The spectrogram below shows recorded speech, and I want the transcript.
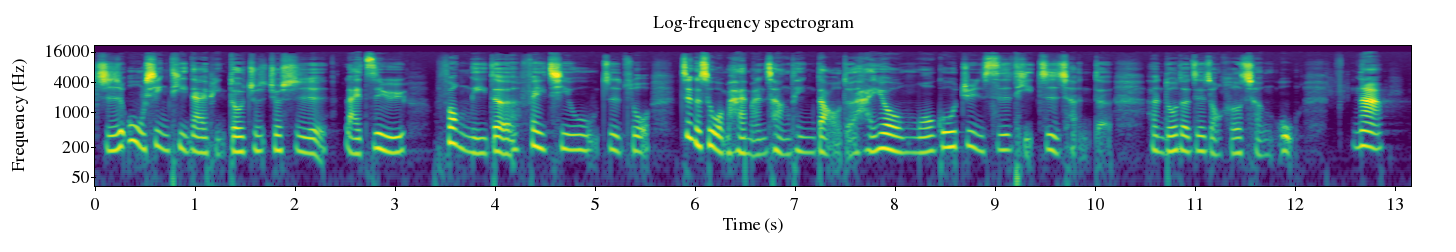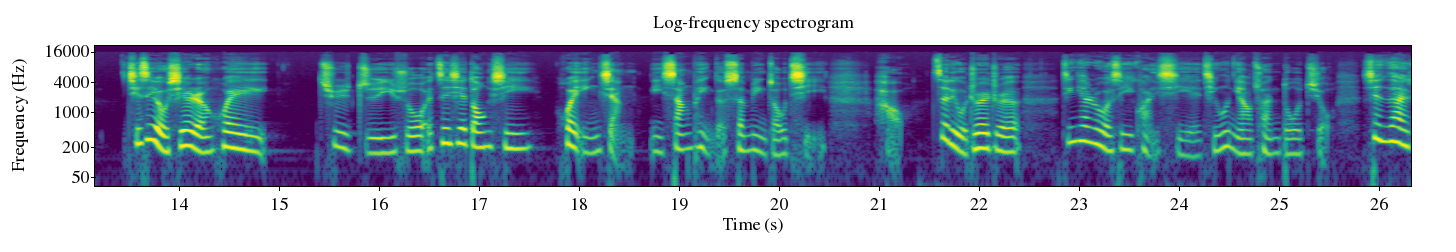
植物性替代品，都就就是来自于凤梨的废弃物制作。这个是我们还蛮常听到的，还有蘑菇菌丝体制成的很多的这种合成物。那其实有些人会去质疑说，诶，这些东西。会影响你商品的生命周期。好，这里我就会觉得，今天如果是一款鞋，请问你要穿多久？现在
